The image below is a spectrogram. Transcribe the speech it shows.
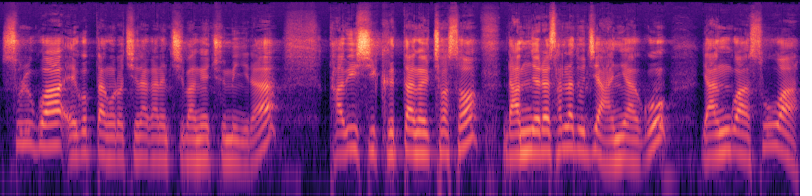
술과 애굽 땅으로 지나가는 지방의 주민이라 다윗이 그 땅을 쳐서 남녀를 살라두지 아니하고 양과 소와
